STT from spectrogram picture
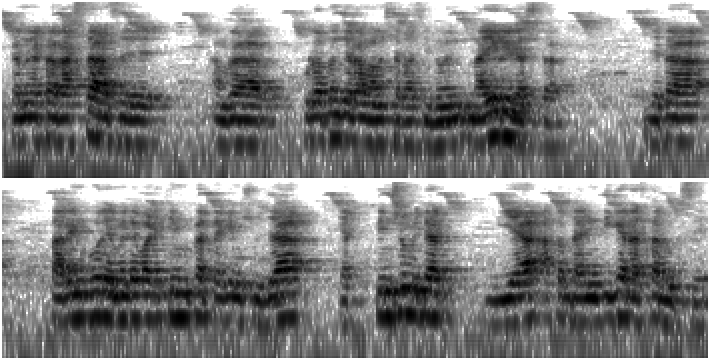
এখানে একটা রাস্তা আছে, আমরা পুরাতন যারা মানুষেরা ছিল নাইরি রাস্তা, যেটা তারিনপুর এম এল এ বাড়ি তিনকার থেকে সোজা এক তিনশো মিটার গিয়া আপনার ডাইন দিকে রাস্তা ঢুকছে।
